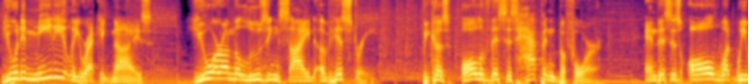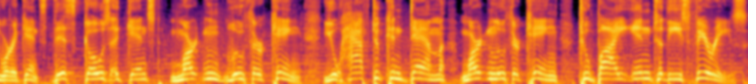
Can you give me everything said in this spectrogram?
you would immediately recognize you are on the losing side of history because all of this has happened before. And this is all what we were against. This goes against Martin Luther King. You have to condemn Martin Luther King to buy into these theories.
